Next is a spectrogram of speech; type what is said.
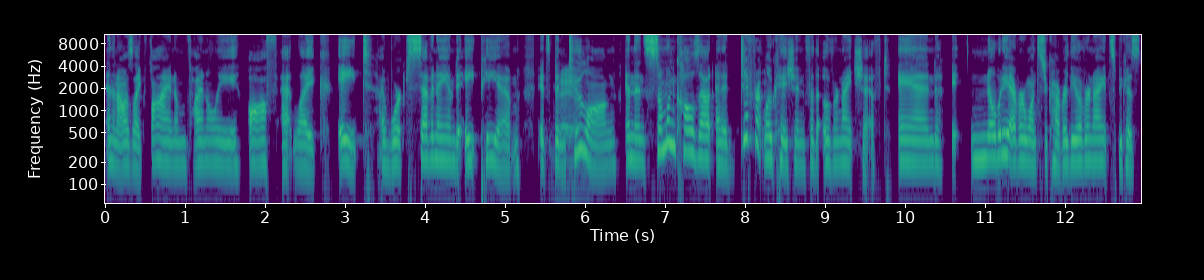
And then I was like, fine, I'm finally off at like 8. I've worked 7 a.m. to 8 p.m. It's been too long. And then someone calls out at a different location for the overnight shift. And it, nobody ever wants to cover the overnights because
